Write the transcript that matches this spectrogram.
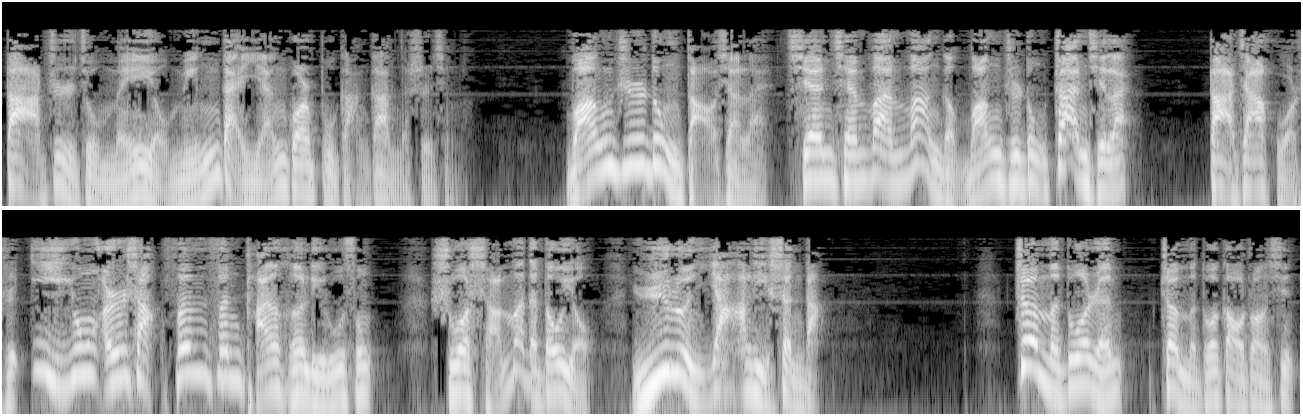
大致就没有明代言官不敢干的事情了。王之洞倒下来，千千万万个王之洞站起来，大家伙是一拥而上，纷纷弹劾李如松，说什么的都有，舆论压力甚大。这么多人，这么多告状信，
